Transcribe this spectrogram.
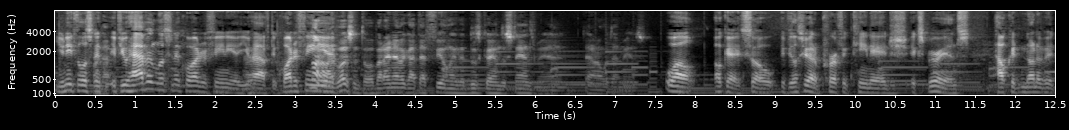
you need to listen. To, if you haven't listened to Quadrophenia, you have to. Quadrophenia. no, I've listened to it, but I never got that feeling that this guy understands me. I don't know what that means. Well, okay, so if you unless you had a perfect teenage experience, how could none of it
